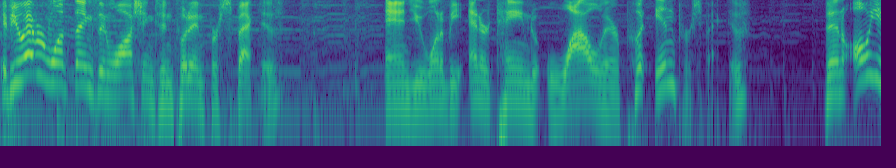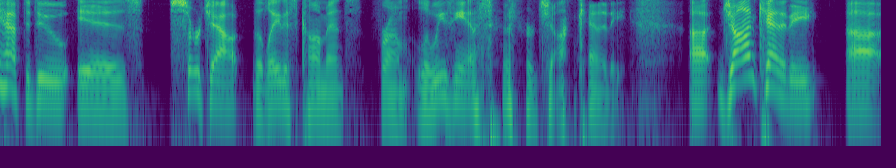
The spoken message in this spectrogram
If you ever want things in Washington put in perspective, and you want to be entertained while they're put in perspective, then all you have to do is search out the latest comments from Louisiana Senator John Kennedy. Uh, John Kennedy, uh,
